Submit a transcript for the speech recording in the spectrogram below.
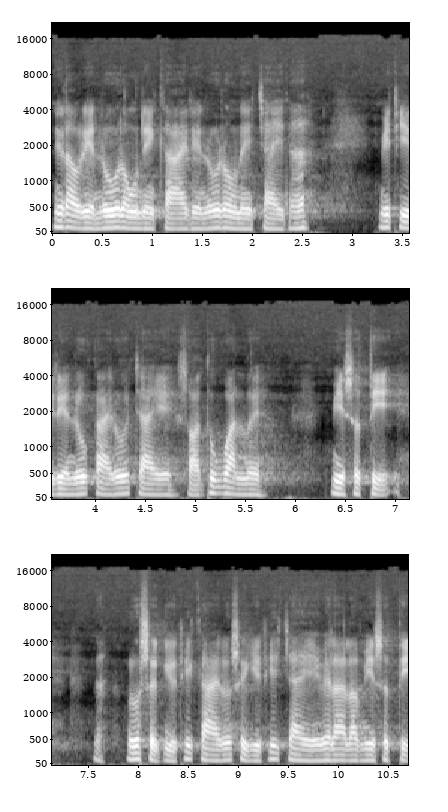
นี่เราเรียนรู้ลงในกายเรียนรู้ลงในใจนะ วิธีเรียนรู้กายรู้ใจสอนทุกวันเลย มีสติ นะรู้สึกอยู่ที่กายรู้สึกอยู่ที่ใจ เวลาเรามีสติ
